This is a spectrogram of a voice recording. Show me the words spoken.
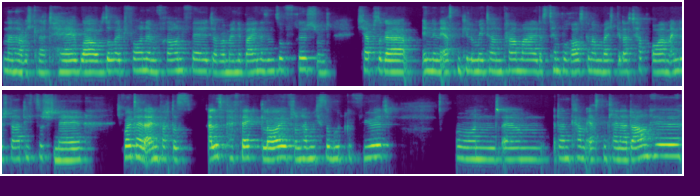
Und dann habe ich gedacht, hey, wow, so weit vorne im Frauenfeld, aber meine Beine sind so frisch. Und ich habe sogar in den ersten Kilometern ein paar Mal das Tempo rausgenommen, weil ich gedacht habe, oh, am Ende starte ich zu schnell. Ich wollte halt einfach, dass alles perfekt läuft und habe mich so gut gefühlt. Und ähm, dann kam erst ein kleiner Downhill,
